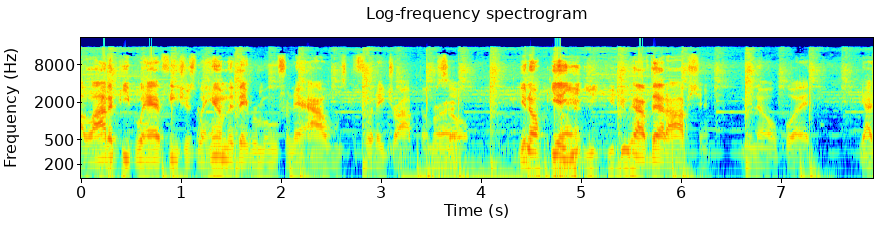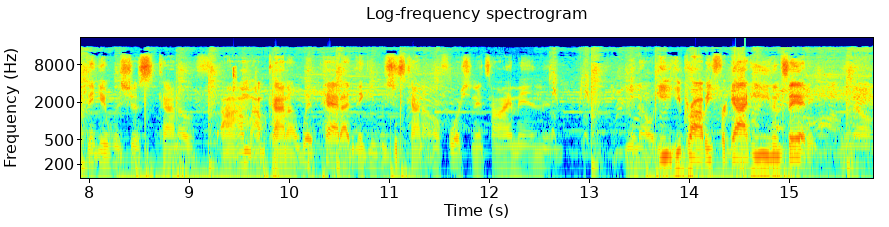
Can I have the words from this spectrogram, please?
A lot of people had features with him that they removed from their albums before they dropped them. Right. So you know, yeah, Right. you, you you do have that option. You know, but yeah, I think it was just kind of I'm I'm kind of with Pat. I think it was just kind of unfortunate timing and. You know, he, he probably forgot he even said it. You know,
